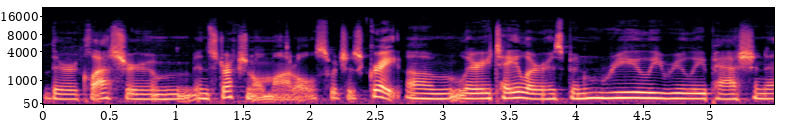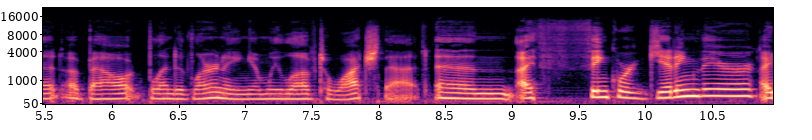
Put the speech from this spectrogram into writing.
their classroom instructional models, which is great. Um, Larry Taylor has been really, really passionate about blended learning, and we love to watch that. And I think we're getting there. I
